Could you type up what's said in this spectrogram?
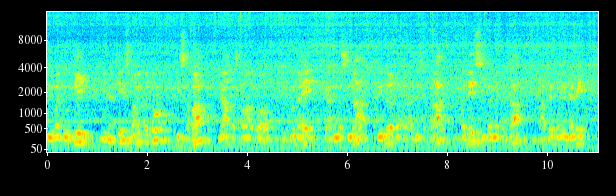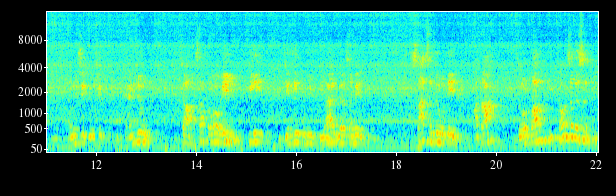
निर्वाचित होतील. मी याचे स्वागत करतो की सभा या प्रस्तावावर एकमत आहे की आदिवासींना केंद्र तथा राज्य सरकारात पदे स्वीकारण्याकरता बाध्य द्यावे यावे. अनुसूचित दोनशे ब्याण्णवचा असा प्रभाव होईल की जेथे पूर्वी बिहार विधानसभेत सात सदस्य होते आता जवळपास एकावन्न सदस्य असतील.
